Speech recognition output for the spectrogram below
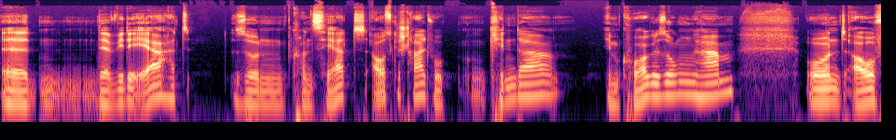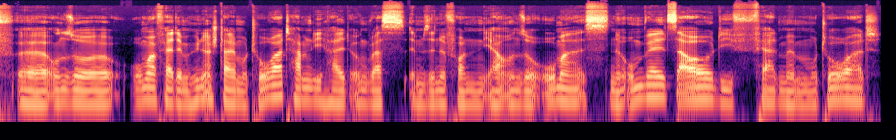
Äh, der WDR hat so ein Konzert ausgestrahlt, wo Kinder im Chor gesungen haben. Und auf äh, unsere Oma fährt im Hühnerstall Motorrad haben die halt irgendwas im Sinne von, ja, unsere Oma ist eine Umweltsau, die fährt mit dem Motorrad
